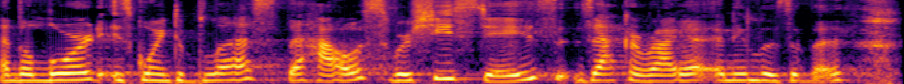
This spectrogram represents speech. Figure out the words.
And the Lord is going to bless the house where she stays, Zechariah and Elizabeth.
